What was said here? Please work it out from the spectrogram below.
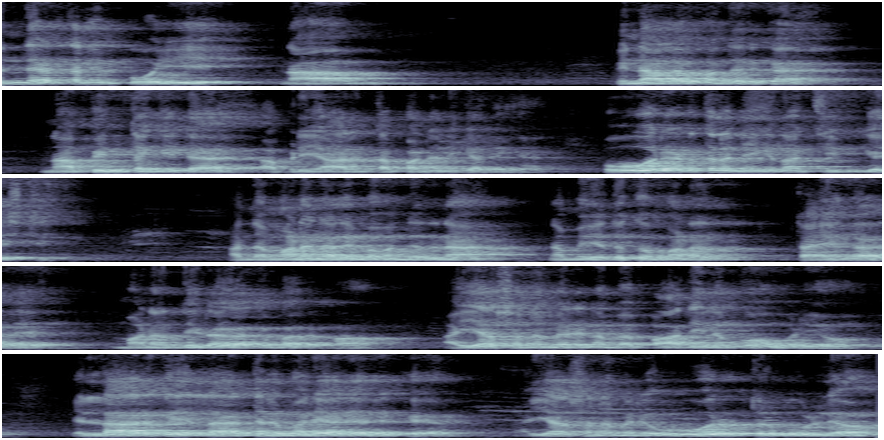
எந்த இடத்துலையும் போய் நான் பின்னால் உட்காந்துருக்கேன் நான் பின்தங்கிட்டேன். அப்படி யாரும் தப்பாக நினைக்காதீங்க. ஒவ்வொரு இடத்துல நீங்கள் தான் சீஃப் கெஸ்ட்டு அந்த மனநிலைமை வந்ததுன்னா நம்ம எதுக்கும் மனம் தயங்காது. மனம் திடகாத்தமாக இருக்கும் ஐயா சொன்ன மாதிரி நம்ம பாதையிலும் போக முடியும். எல்லாருக்கும் எல்லா இடத்துலையும் மரியாதை இருக்குது ஐயா சொன்ன மாதிரி ஒவ்வொருத்தருக்கு உள்ளேயும்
